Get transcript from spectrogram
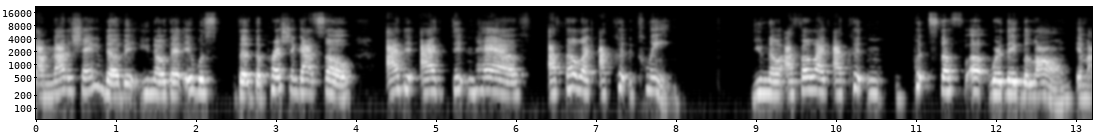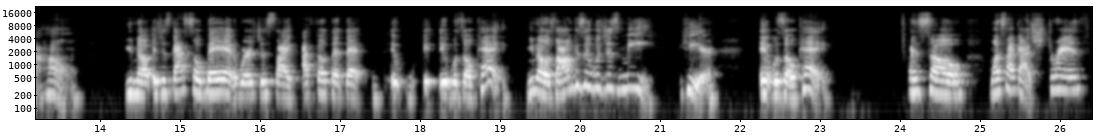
I'm not ashamed of it, you know, that it was the depression got so I did I didn't have I felt like I couldn't clean you know, I felt like I couldn't put stuff up where they belong in my home. You know, it just got so bad where it's just like I felt that that it it, it was okay. You know, as long as it was just me here, it was okay. And so once I got strength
